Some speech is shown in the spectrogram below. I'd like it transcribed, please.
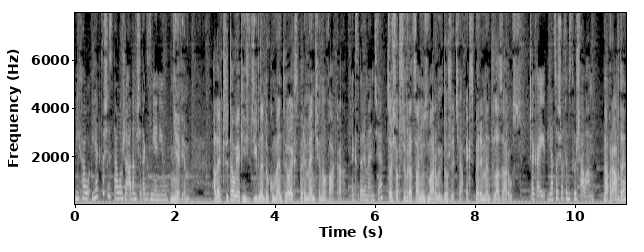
Michał, jak to się stało, że Adam się tak zmienił? Nie wiem, ale czytał jakieś dziwne dokumenty o eksperymencie Nowaka. Eksperymencie? Coś o przywracaniu zmarłych do życia. Eksperyment Lazarus. Czekaj, ja coś o tym słyszałam. Naprawdę?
